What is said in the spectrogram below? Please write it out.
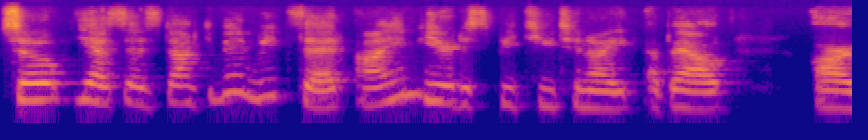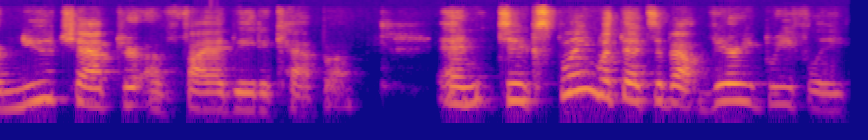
So yes, as Dr. Van Reet said, I am here to speak to you tonight about our new chapter of Phi Beta Kappa. And to explain what that's about very briefly,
